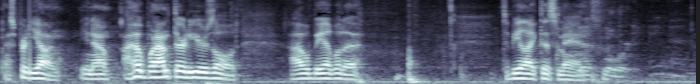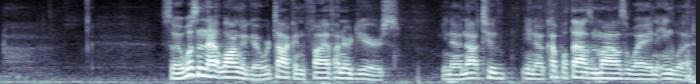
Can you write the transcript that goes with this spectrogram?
That's pretty young, you know. I hope when I'm 30 years old, I will be able to to be like this man. Yes, Lord. So it wasn't that long ago. We're talking 500 years, you know, not too, you know, a couple thousand miles away in England,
